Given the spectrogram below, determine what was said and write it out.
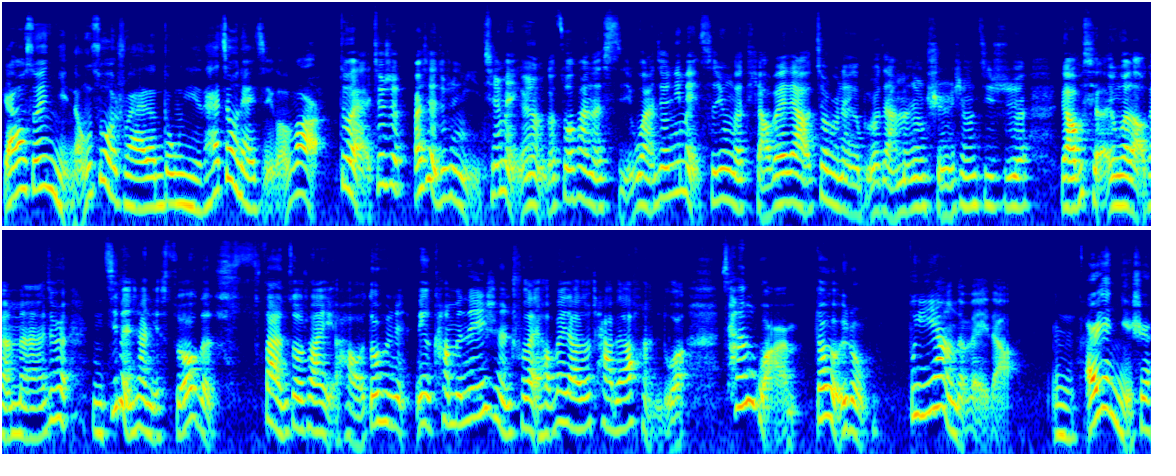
然后，所以你能做出来的东西，它就那几个味儿。对，就是，而且就是你，其实每个人有一个做饭的习惯，就是你每次用的调味料就是那个，比如咱们用水人生鸡汁，了不起了，用个老干妈，就是你基本上你所有的。饭做出来以后，都是那那个 combination 出来以后，味道都差不了很多。餐馆都有一种不一样的味道，嗯，而且你是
